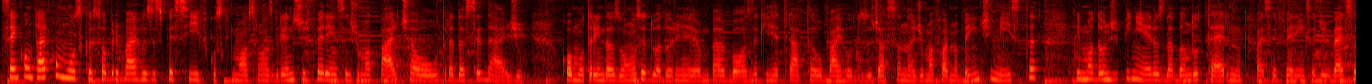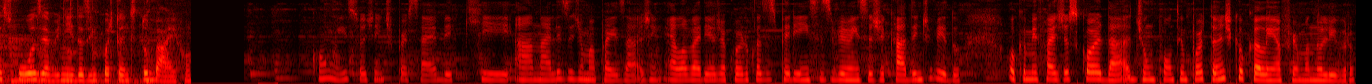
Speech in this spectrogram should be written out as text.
sem contar com músicas sobre bairros específicos que mostram as grandes diferenças de uma parte a outra da cidade, como o Trem das Onze do Adoniran Barbosa, que retrata o bairro do Jaçanã de uma forma bem intimista, e Modão de Pinheiros da Banda Terno, que faz referência a diversas ruas e avenidas importantes do bairro. Com isso, a gente percebe que a análise de uma paisagem ela varia de acordo com as experiências e vivências de cada indivíduo, o que me faz discordar de um ponto importante que o Cullen afirma no livro.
